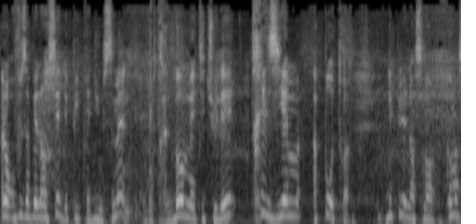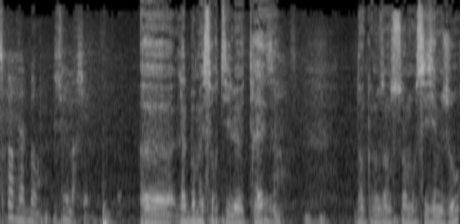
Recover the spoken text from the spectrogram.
Alors, vous avez lancé depuis près d'une semaine votre album intitulé 13e apôtre. Depuis le lancement, comment se porte l'album sur le marché? Euh, L'album est sorti le 13, donc nous en sommes au sixième jour.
